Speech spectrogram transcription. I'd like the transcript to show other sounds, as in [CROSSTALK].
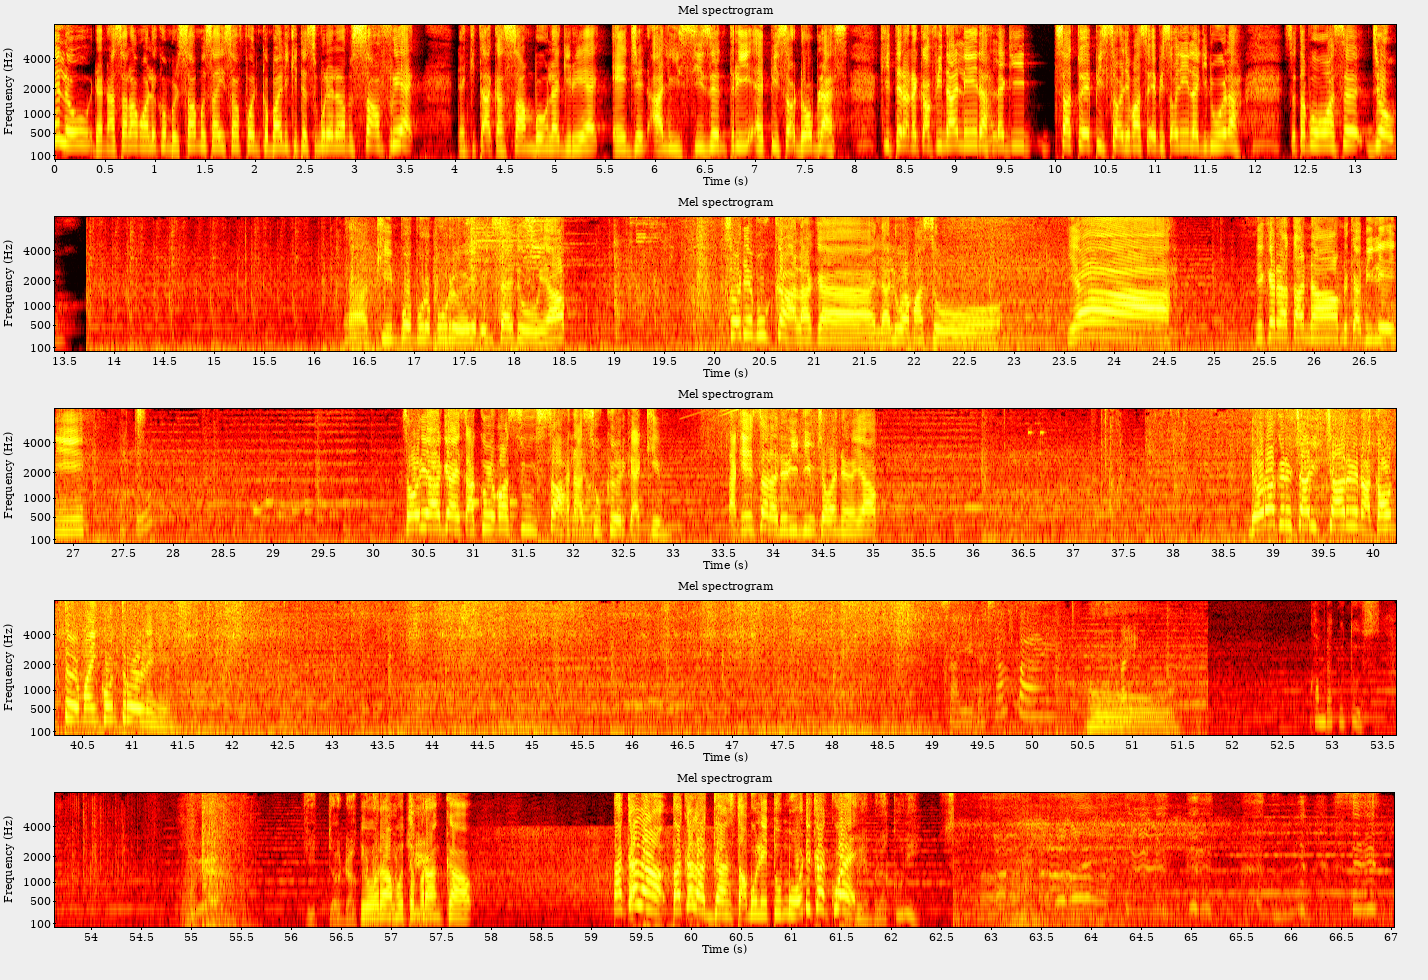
Hello dan Assalamualaikum bersama saya Safwan. Kembali kita semula dalam Saf React. Dan kita akan sambung lagi React Agent Ali Season 3 Episod 12 Kita nak dekat finale dah. Lagi satu episod je Masa episod ni lagi dua lah. So tak apa masa Jom. Ya Kim pun pura-pura je pingsan tu. Yap So dia buka lah kan Laluan masuk. Ya. Dia kan dah tanam dekat bilik ni. Itu Sorry lah guys, aku memang susah nak Hello? suka dekat Kim. Tak kisahlah dia redeem macam mana, yap. Dia orang kena cari cara nak counter main control ni. Saya dah sampai Oh. Baik. Kom dah putus Kita dah Dia orang pun terperangkap. Takkanlah, takkanlah Guns tak boleh tumbuk. Dia kan kuat. Apa yang berlaku ni?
